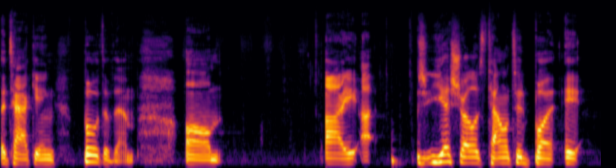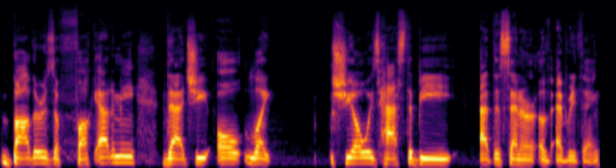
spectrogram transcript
attacking both of them. Um, I, I yes, Charlotte's talented, but it bothers the fuck out of me that she all like she always has to be at the center of everything.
